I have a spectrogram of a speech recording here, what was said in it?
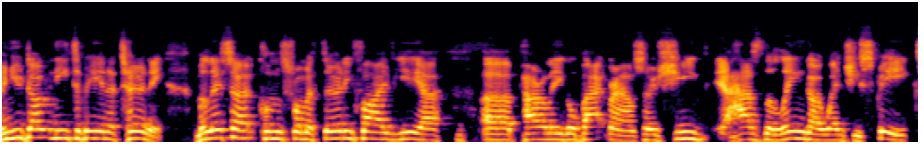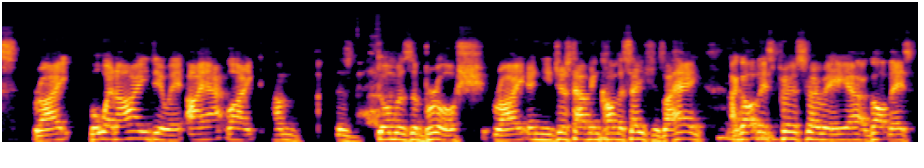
and you don't need to be an attorney. Melissa comes from a 35 year uh, paralegal background, so she has the lingo when she speaks, right? But when I do it, I act like I'm as dumb as a brush, right? And you're just having conversations like, hey, I got this person over here, I got this.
